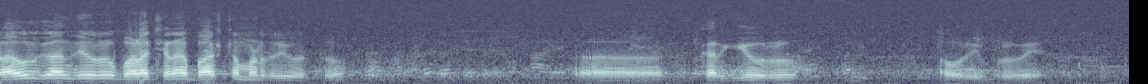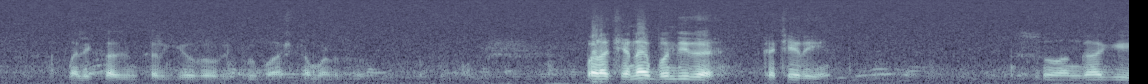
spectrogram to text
ರಾಹುಲ್ ಗಾಂಧಿಯವರು ಭಾಳ ಚೆನ್ನಾಗಿ ಭಾಷಣ ಮಾಡಿದ್ರು ಇವತ್ತು. ಖರ್ಗೆಯವರು ಖರ್ಗೆ ಅವರು ಅವರಿಬ್ರು ಮಲ್ಲಿಕಾರ್ಜುನ್ ಖರ್ಗೆ ಅವರು, ಅವರಿಬ್ರು ಭಾಷಣ ಮಾಡಿದ್ರು. ಭಾಳ ಚೆನ್ನಾಗಿ ಬಂದಿದೆ ಕಚೇರಿ. ಸೊ ಹಂಗಾಗಿ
